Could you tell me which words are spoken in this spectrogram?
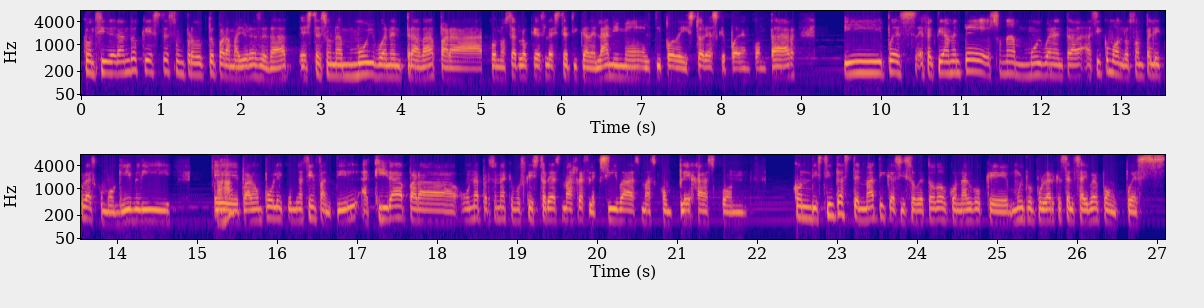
considerando que este es un producto para mayores de edad, esta es una muy buena entrada para conocer lo que es la estética del anime, el tipo de historias que pueden contar. Y pues efectivamente es una muy buena entrada, así como lo son películas como Ghibli, eh, para un público más infantil, Akira para una persona que busca historias más reflexivas, más complejas, con, con distintas temáticas y sobre todo con algo que muy popular que es el cyberpunk, pues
